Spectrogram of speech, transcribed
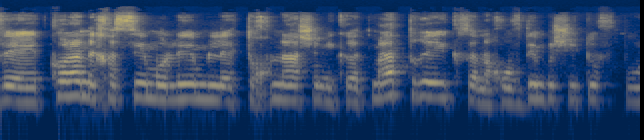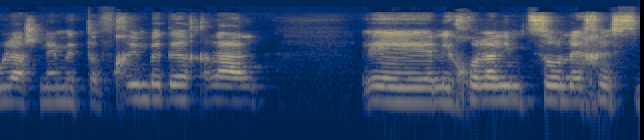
וכל הנכסים עולים לתוכנה שנקראת מטריקס, אנחנו עובדים בשיתוף פעולה, שני מתווכים בדרך כלל, אה, אני יכולה למצוא נכס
